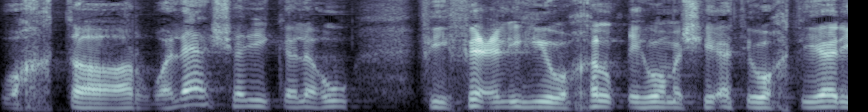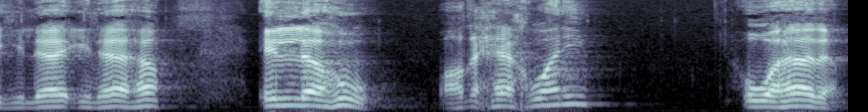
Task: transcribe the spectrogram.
واختار ولا شريك له في فعله وخلقه ومشيئته واختياره. لا إله إلا هو. واضح يا إخواني؟ هو هذا.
